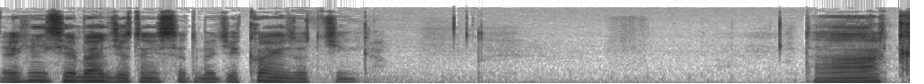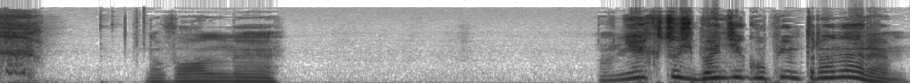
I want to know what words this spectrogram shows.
Jak nic nie będzie, to niestety będzie koniec odcinka. Tak. No wolny. No niech ktoś będzie głupim trenerem.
